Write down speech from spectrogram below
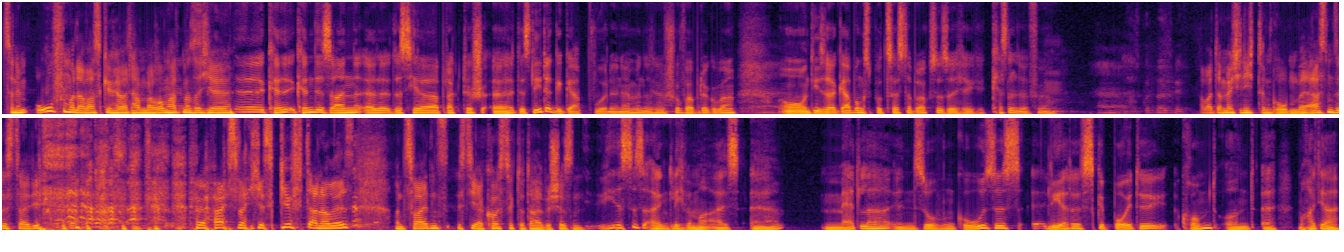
zu einem Ofen oder was gehört haben. Warum hat man solche. Äh, könnte sein, äh, dass hier praktisch äh, das Leder gegerbt wurde, ne? wenn das eine Schuhfabrik war. Und dieser Gerbungsprozess, da brauchst du solche Kessel dafür möglich. Aber da möchte ich nicht drin proben, weil erstens ist da die, wer weiß, welches Gift da noch ist. Und zweitens ist die Akustik total beschissen. Wie ist es eigentlich, wenn man als äh, Mädler in so ein großes, äh, leeres Gebäude kommt und äh, man hat ja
